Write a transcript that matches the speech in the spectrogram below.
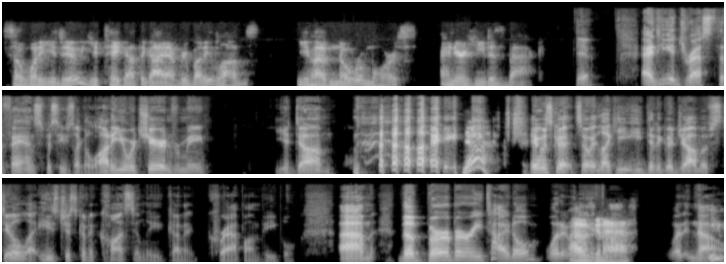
So what do you do? You take out the guy everybody loves. You have no remorse, and your heat is back. And he addressed the fans specifically. He's like, a lot of you were cheering for me. You dumb. Like, Yeah, it was good. So like he he did a good job of still like he's just going to constantly kind of crap on people. Um, the Burberry title. What, what I was gonna ask. What? No.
